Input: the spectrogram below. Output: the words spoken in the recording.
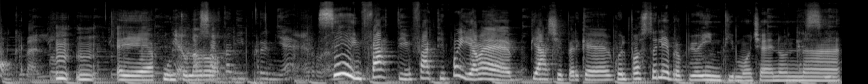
Oh, che bello. Mm-mm, e Quindi appunto è una loro... sorta di premiere. Sì, infatti, infatti, poi a me piace perché quel posto lì è proprio intimo, cioè non... Eh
